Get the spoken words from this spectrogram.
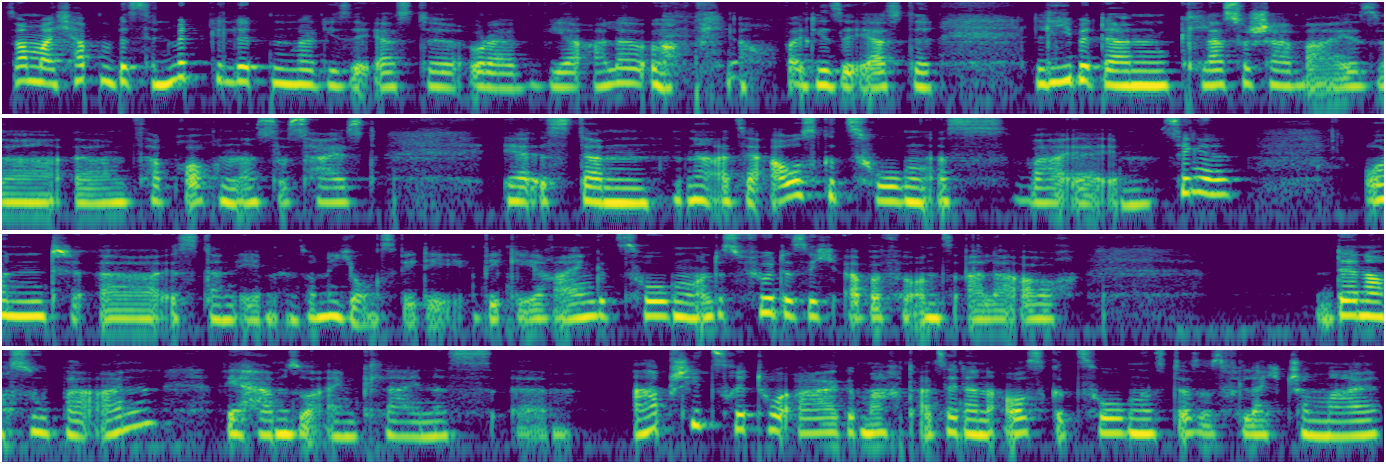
sag mal, ich habe ein bisschen mitgelitten, weil diese erste, oder wir alle irgendwie auch, weil diese erste Liebe dann klassischerweise äh, zerbrochen ist. Das heißt, er ist dann, ne, als er ausgezogen ist, war er eben Single und äh, ist dann eben in so eine Jungs-WG reingezogen. Und es fühlte sich aber für uns alle auch dennoch super an. Wir haben so ein kleines ähm, Abschiedsritual gemacht, als er dann ausgezogen ist. Das ist vielleicht schon mal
